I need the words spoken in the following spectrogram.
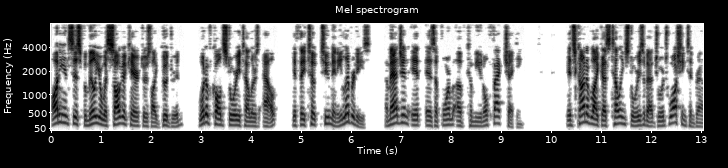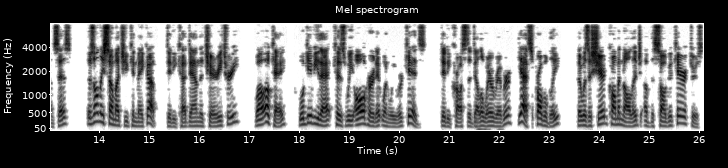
Audiences familiar with saga characters like Gudrid would have called storytellers out if they took too many liberties. Imagine it as a form of communal fact checking. It's kind of like us telling stories about George Washington, Brown says. There's only so much you can make up. Did he cut down the cherry tree? Well, okay, we'll give you that because we all heard it when we were kids. Did he cross the Delaware River? Yes, probably. There was a shared common knowledge of the saga characters,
